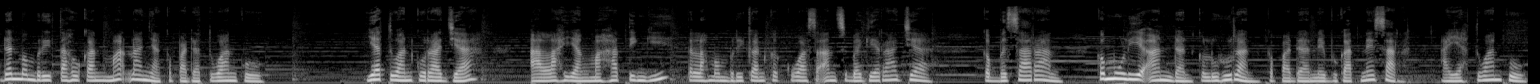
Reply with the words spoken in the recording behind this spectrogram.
dan memberitahukan maknanya kepada tuanku. Ya tuanku raja, Allah yang maha tinggi telah memberikan kekuasaan sebagai raja, kebesaran, kemuliaan dan keluhuran kepada Nebukadnezar, ayah tuanku.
